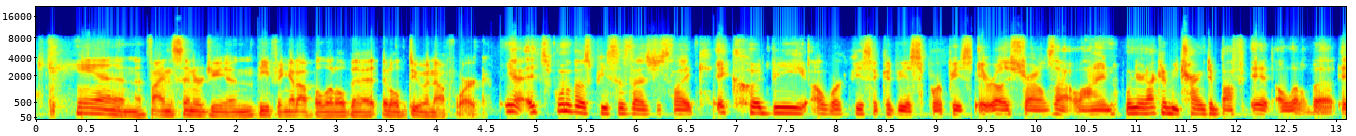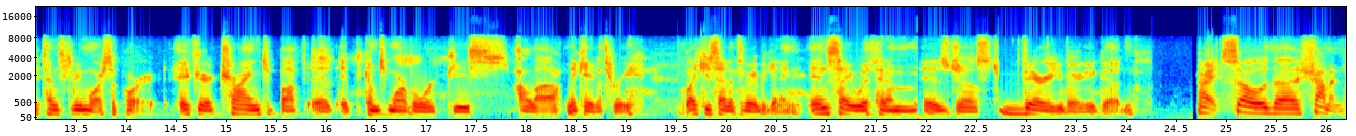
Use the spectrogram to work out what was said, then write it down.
can find synergy in beefing it up a little bit, it'll do enough work. Yeah, it's one of those pieces that's just like it could be a work piece, it could be a support piece. It really straddles that line. When you're not going to be trying to buff it a little bit, it tends to be more support. If you're trying to buff it, it becomes more of a work piece a la Makeda 3. Like you said at the very beginning, insight with him is just very, very good. All right, so the shaman,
